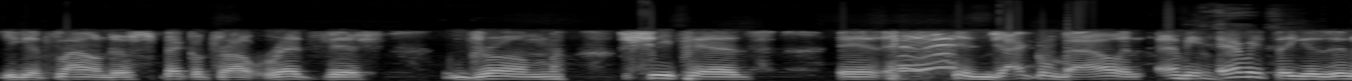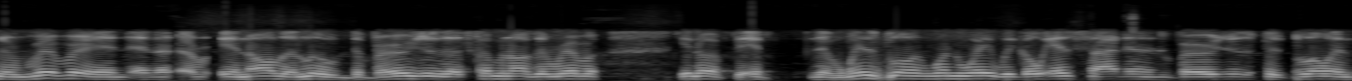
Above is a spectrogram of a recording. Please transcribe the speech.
you get flounder, speckled trout, redfish, drum, sheepheads, and, and jack crevalle, and I mean mm. everything is in the river and and, uh, and all the little diversions that's coming off the river. You know, if if the wind's blowing one way, we go inside in the diversions. If it's blowing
